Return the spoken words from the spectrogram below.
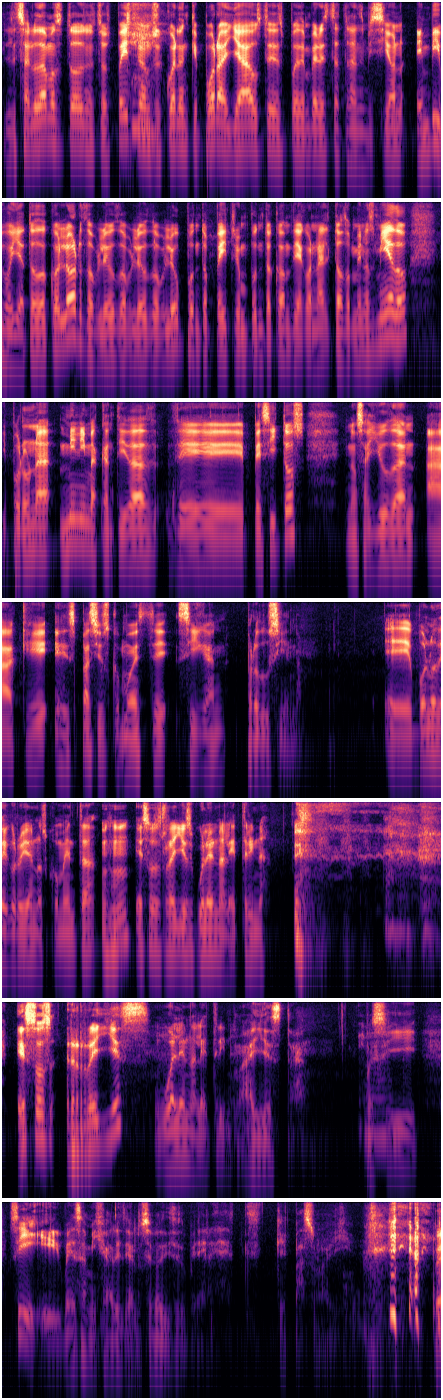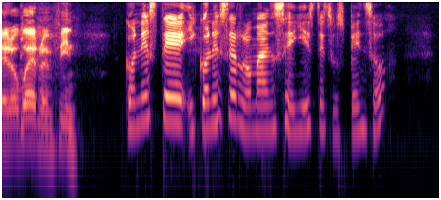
Les saludamos a todos nuestros Patreons. Recuerden que por allá ustedes pueden ver esta transmisión en vivo y a todo color. www.patreon.com diagonal todo menos miedo. Y por una mínima cantidad de pesitos nos ayudan a que espacios como este sigan produciendo. Eh, Vuelo de Grulla nos comenta, esos reyes huelen a letrina. Esos reyes. Huelen a letrina. Ahí está. Pues sí. Sí, y ves a Mijares y a Lucero y dices, verga, ¿qué pasó ahí? Pero bueno, en fin. Con este y con ese romance y este suspenso,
